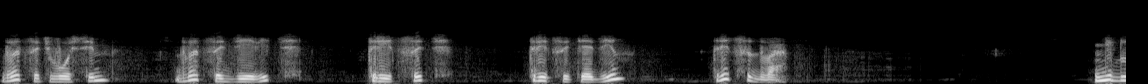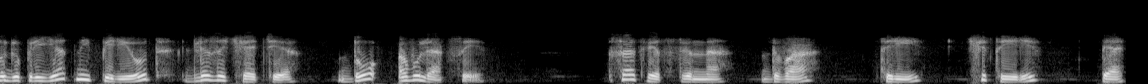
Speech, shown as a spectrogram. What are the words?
28, 29, 30, 31, 32. Неблагоприятный период для зачатия до овуляции. Соответственно, 2, 3, 4, 5,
